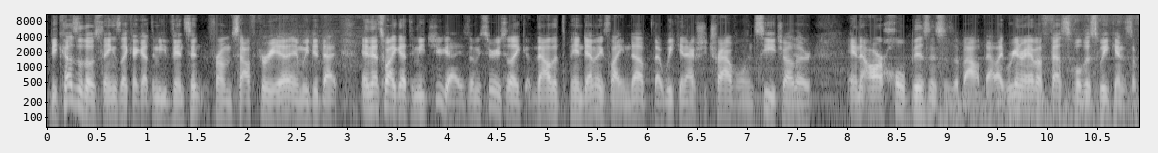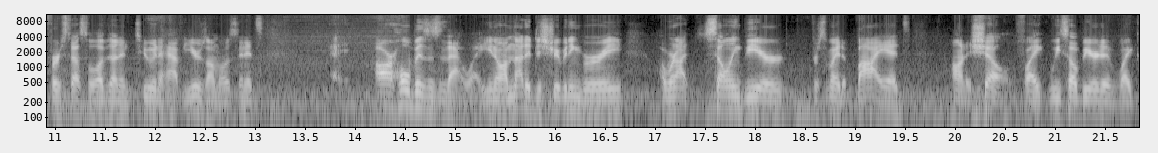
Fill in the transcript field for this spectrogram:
because of those things, like I got to meet Vincent from South Korea, and we did that, and that's why I got to meet you guys. I mean, seriously, like now that the pandemic's lightened up, that we can actually travel and see each other, and our whole business is about that. Like we're gonna have a festival this weekend. It's the first festival I've done in two and a half years almost, and it's our whole business is that way. You know, I'm not a distributing brewery. We're not selling beer for somebody to buy it on a shelf. Like we sell beer to like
